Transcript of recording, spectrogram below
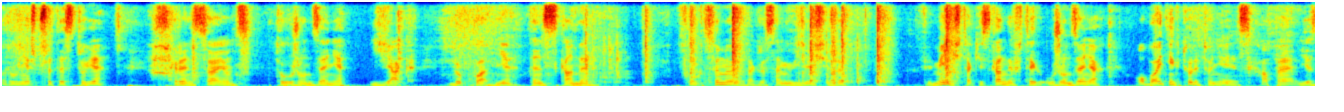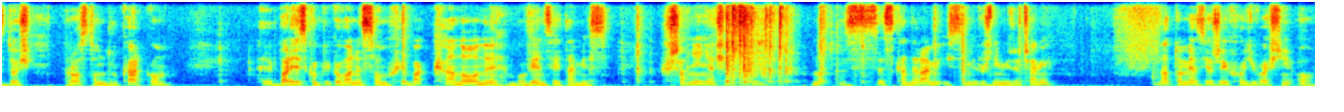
również przetestuję skręcając to urządzenie jak dokładnie ten skaner funkcjonuje. Także sami widzieliście, że wymienić taki skaner w tych urządzeniach, obojętnie który to nie jest, HP jest dość prostą drukarką. Bardziej skomplikowane są chyba kanony, bo więcej tam jest chrzanienia się no, ze skanerami i z tymi różnymi rzeczami. Natomiast jeżeli chodzi właśnie o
